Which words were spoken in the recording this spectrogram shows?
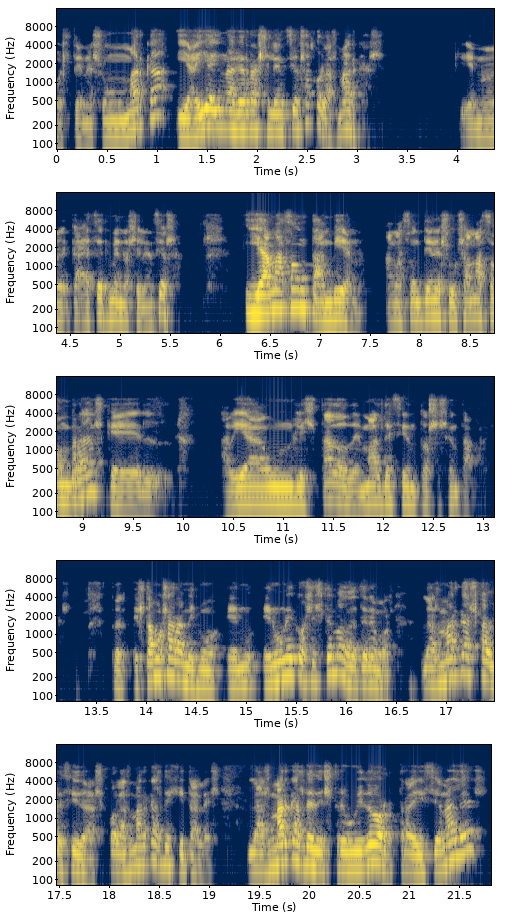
pues tienes un marca y ahí hay una guerra silenciosa con las marcas, que cada vez es menos silenciosa. Y Amazon también. Amazon tiene sus Amazon Brands, que había un listado de más de 160 marcas. Entonces, estamos ahora mismo en, en, un ecosistema donde tenemos las marcas establecidas con las marcas digitales, las marcas de distribuidor tradicionales,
